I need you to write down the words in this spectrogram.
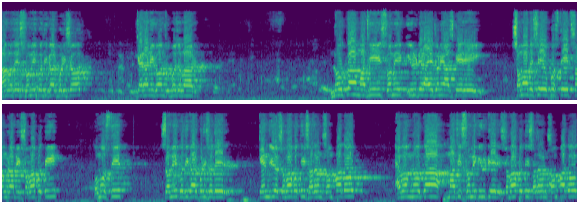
বাংলাদেশ শ্রমিক অধিকার পরিষদ, কেরানীগঞ্জ উপজেলার নৌকা মাঝি শ্রমিক ইউনিটের আয়োজনে আজকের এই সমাবেশে উপস্থিত সংগ্রামী সভাপতি উপস্থিত শ্রমিক অধিকার পরিষদের কেন্দ্রীয় সভাপতি, সাধারণ সম্পাদক এবং নৌকা মাঝি শ্রমিক ইউনিটের সভাপতি, সাধারণ সম্পাদক,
